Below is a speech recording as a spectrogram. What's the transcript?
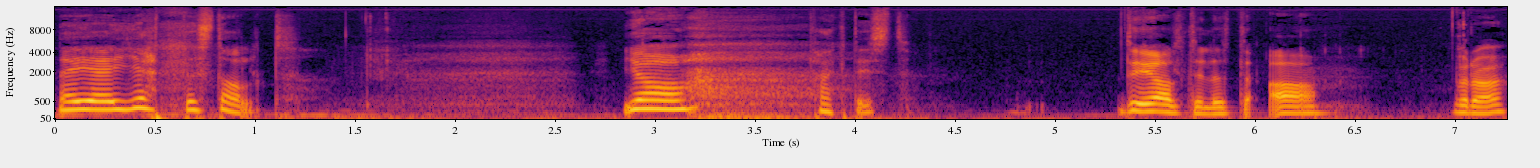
Nej jag är jättestolt ja, faktiskt. det är alltid lite, ja. Vadå?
